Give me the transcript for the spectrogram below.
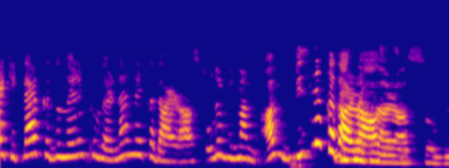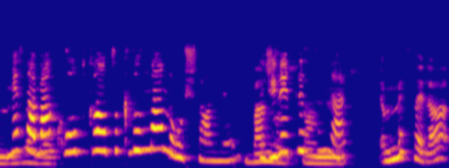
Erkekler kadınların kıllarından ne kadar rahatsız olur bilmem ne. Abi biz ne kadar Biz ne rahatsız. kadar rahatsız oluyoruz. Mesela ben evet. koltuk altı kılından da hoşlanmıyorum. Ben Jiletlesinler. Ya mesela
